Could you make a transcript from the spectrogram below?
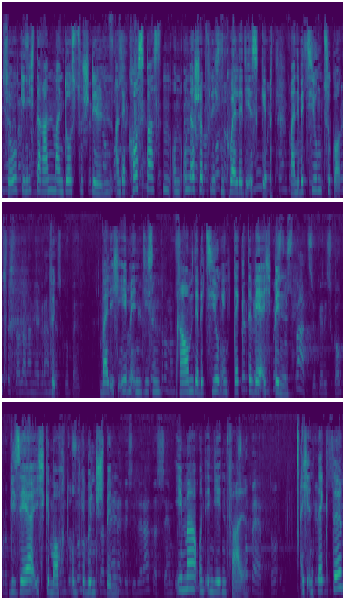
So ging ich daran, meinen Durst zu stillen, an der kostbarsten und unerschöpflichen Quelle, die es gibt, meine Beziehung zu Gott. Für, weil ich eben in diesem Raum der Beziehung entdeckte, wer ich bin, wie sehr ich gemocht und gewünscht bin, immer und in jedem Fall. Ich entdeckte,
